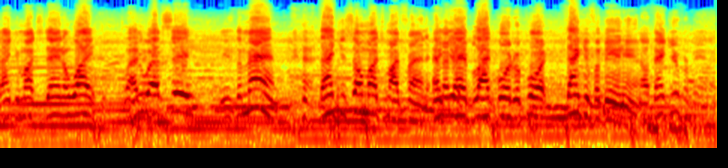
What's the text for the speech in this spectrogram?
Thank you much, Dana White, Pleasure. UFC. He's the man. Thank you so much, my friend. Thank MMA you. Blackboard Report. Thank you for being here. No, thank you for being here.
